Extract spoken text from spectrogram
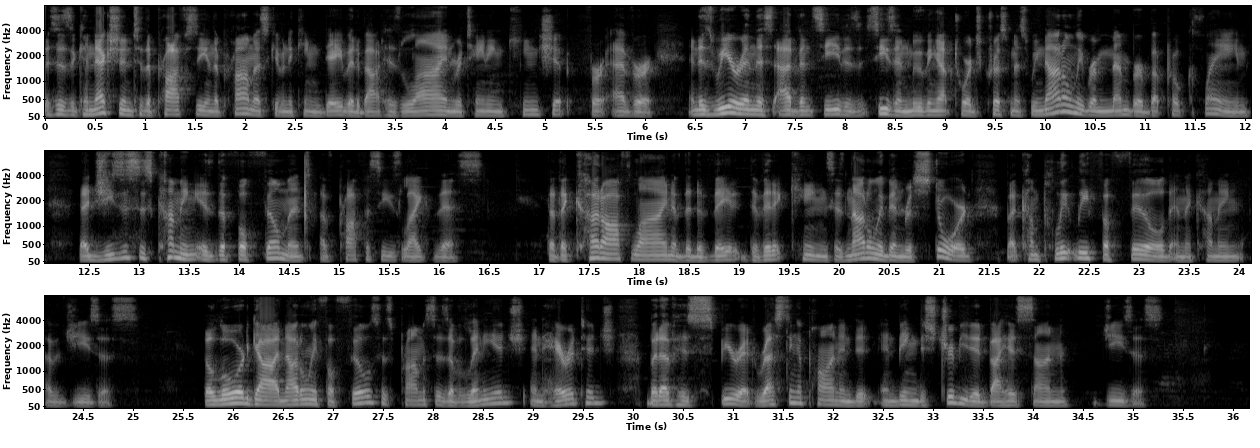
This is a connection to the prophecy and the promise given to King David about his line retaining kingship forever. And as we are in this Advent season moving up towards Christmas, we not only remember but proclaim that Jesus' coming is the fulfillment of prophecies like this. That the cut off line of the Davidic kings has not only been restored, but completely fulfilled in the coming of Jesus. The Lord God not only fulfills his promises of lineage and heritage, but of his Spirit resting upon and, di- and being distributed by his Son, Jesus.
